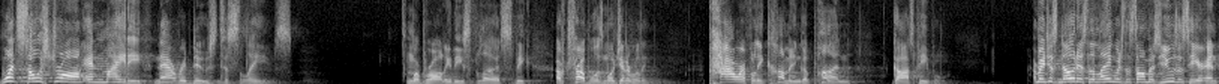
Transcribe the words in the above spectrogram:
once so strong and mighty, now reduced to slaves. More broadly, these floods speak of troubles more generally, powerfully coming upon God's people. I mean, just notice the language the psalmist uses here and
